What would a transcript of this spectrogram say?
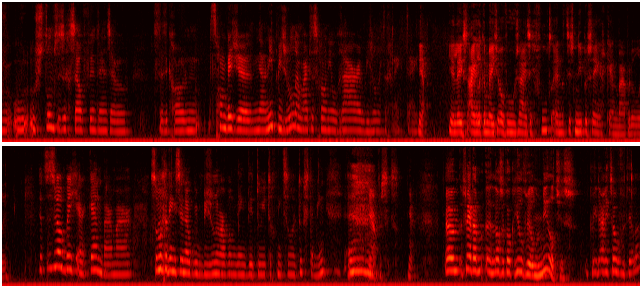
hoe, hoe, hoe stom ze zichzelf vindt en zo. Dat ik gewoon. Het is gewoon een beetje. Nou, niet bijzonder, maar het is gewoon heel raar en bijzonder tegelijkertijd. Ja. Je leest eigenlijk een beetje over hoe zij zich voelt. En het is niet per se herkenbaar, bedoel je? Het is wel een beetje herkenbaar, maar sommige dingen zijn ook bijzonder waarvan ik denk, dit doe je toch niet zonder toestemming. Ja, precies. Ja. Ehm, verder eh, las ik ook heel veel mailtjes. Kun je daar iets over vertellen?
